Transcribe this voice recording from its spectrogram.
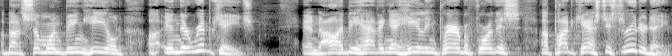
about someone being healed uh, in their rib cage. And I'll be having a healing prayer before this uh, podcast is through today.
